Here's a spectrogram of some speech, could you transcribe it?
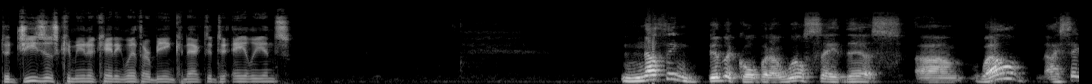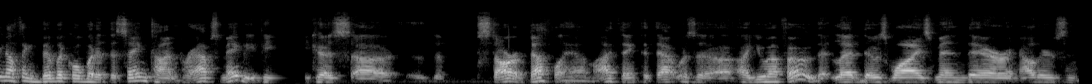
to Jesus communicating with or being connected to aliens? Nothing biblical, but I will say this. Um, well, I say nothing biblical, but at the same time, perhaps maybe because uh, the Star of Bethlehem, I think that that was a, a, UFO that led those wise men there and others. And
